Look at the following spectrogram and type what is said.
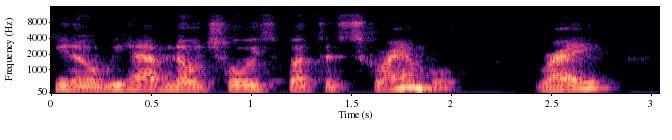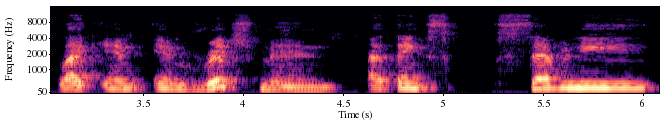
you know, we have no choice but to scramble, right? Like in in Richmond, I think 70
